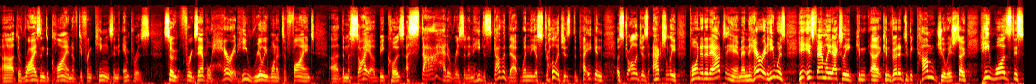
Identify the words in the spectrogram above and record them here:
uh, the rise and decline of different kings and emperors. So, for example, Herod, he really wanted to find uh, the Messiah because a star had arisen, and he discovered that when the astrologers, the pagan astrologers, actually pointed it out to him. And Herod, he was his family had actually uh, converted to become Jewish, so he was this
